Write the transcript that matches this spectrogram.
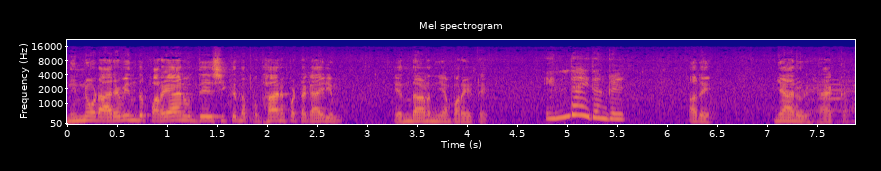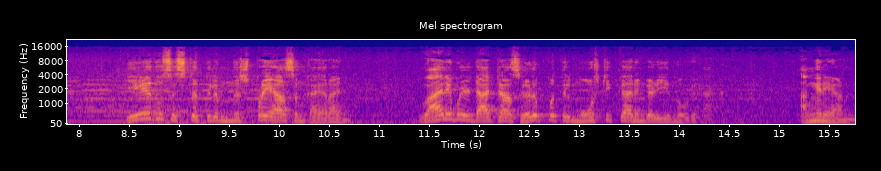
നിന്നോട് അരവിന്ദ് പറയാൻ ഉദ്ദേശിക്കുന്ന പ്രധാനപ്പെട്ട കാര്യം എന്താണെന്ന് ഞാൻ പറയട്ടെ? എന്താ ഇതങ്കിൾ? അതെ ഞാനൊരു ഹാക്കർ ഏതു സിസ്റ്റത്തിലും നിഷ്പ്രയാസം കയറാനും വാല്യുബിൾ ഡാറ്റാസ് എളുപ്പത്തിൽ മോഷ്ടിക്കാനും കഴിയുന്ന ഒരു ഹാക്കർ അങ്ങനെയാണ്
